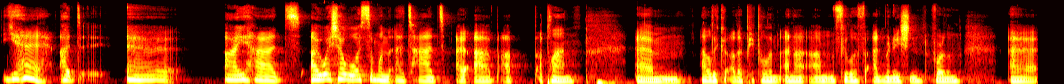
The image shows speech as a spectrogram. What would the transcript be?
yeah, I'd, uh, I had, I wish I was someone that had had a, a, a plan. Um, I look at other people and, and I, am full of admiration for them. Uh,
